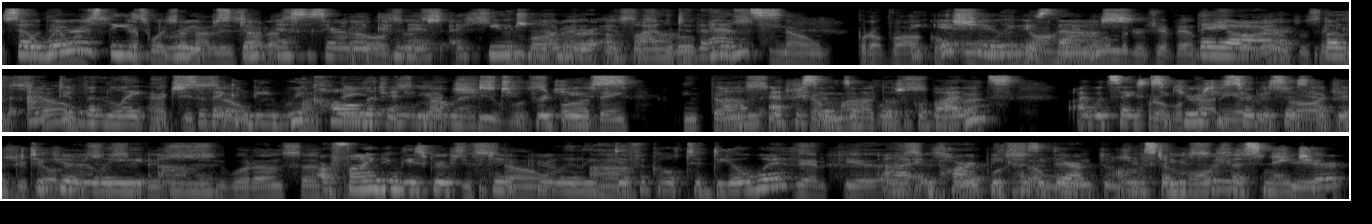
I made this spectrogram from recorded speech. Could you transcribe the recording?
So, whereas these groups don't necessarily commit a huge number of violent events, provocam issue is that número de eventos they are both active and latent, so they can be recalled at any moment to produce então um, ser episodes of political violence. I would say security services have been episódios de violência. Os particularly um, are finding these groups particularly difficult to deal with, uh, in part because of their almost amorphous nature,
